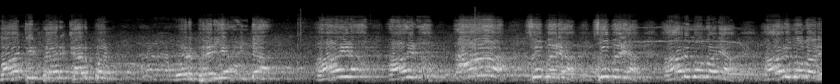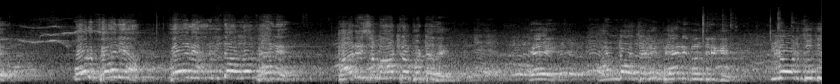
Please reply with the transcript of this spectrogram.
மாட்டின் பேர் கருப்பன். ஒரு பெரிய அண்டா. ஆயிடா ஆயிடா. ஆ சூப்பரியா சூப்பரியா. ஆடும மாடியா ஆடும மாடு ஒரு பேனியா பேனு அண்டா இல்ல பேனு பரிசு மாற்றப்பட்டது. ஏய் அண்டா செடி பேனுக்கு வந்திருக்கு. இன்னொரு சுத்தி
